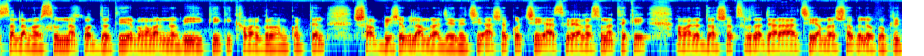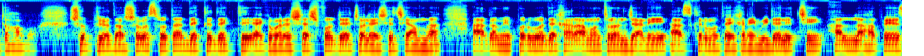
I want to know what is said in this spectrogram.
আসাল্লামার সুন্না পদ্ধতি এবং আমার নবী কি কি খাবার গ্রহণ করতেন, সব বিষয়গুলো আমরা জেনেছি। আশা করছি আজকের আলোচনা থেকে আমাদের দর্শক, শ্রোতা যারা আছি, আমরা সকলে উপকৃত হব। সুপ্রিয় দর্শক, শ্রোতা, দেখতে দেখতে একেবারে শেষ পর্যায়ে চলে এসেছি আমরা। আগামী পর্ব দেখার আমন্ত্রণ জানিয়ে আজকের মতো এখানে বিদায় নিচ্ছি। আল্লাহ হাফেজ।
